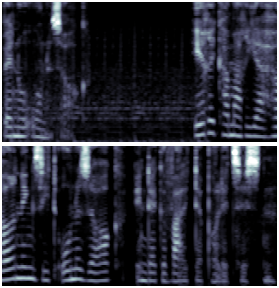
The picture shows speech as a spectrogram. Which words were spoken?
Benno Ohnesorg. Erika Maria Hörning sieht ohne Sorg in der Gewalt der Polizisten.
